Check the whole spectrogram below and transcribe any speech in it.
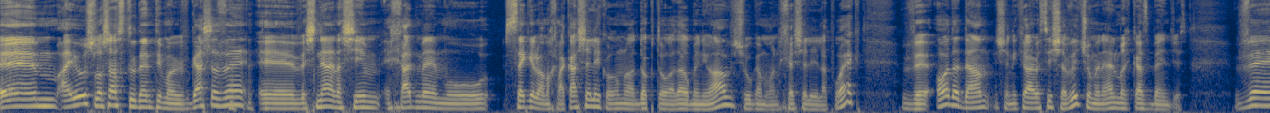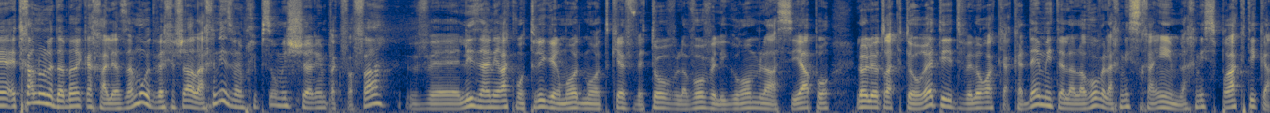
Um, היו שלושה סטודנטים במפגש הזה, uh, ושני אנשים, אחד מהם הוא סגל במחלקה שלי, קוראים לו הדוקטור הדר בן יואב, שהוא גם המנחה שלי לפרויקט, ועוד אדם שנקרא יוסי שביט, שהוא מנהל מרכז בנגיס. והתחלנו לדבר ככה על יזמות ואיך אפשר להכניס, והם חיפשו מישהו שירים את הכפפה, ולי זה היה נראה כמו טריגר מאוד מאוד כיף וטוב לבוא ולגרום לעשייה פה, לא להיות רק תיאורטית ולא רק אקדמית, אלא לבוא ולהכניס חיים, להכניס פרקטיקה,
